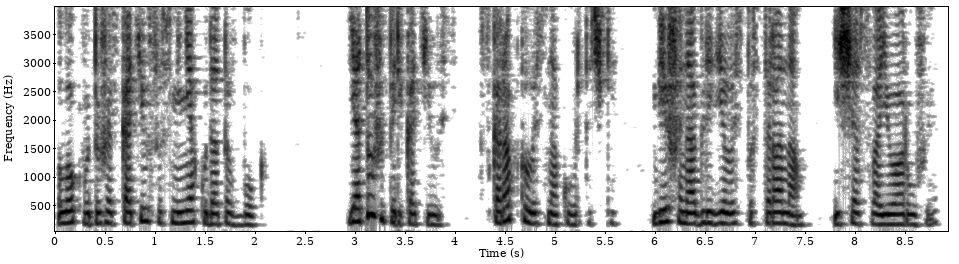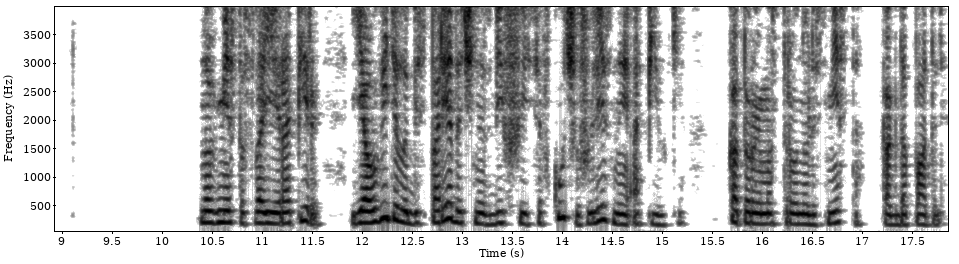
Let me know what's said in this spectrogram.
Локвуд уже скатился с меня куда-то в бок. Я тоже перекатилась, вскарабкалась на корточки, бешено огляделась по сторонам, ища свое оружие. Но вместо своей рапиры я увидела беспорядочно сбившиеся в кучу железные опилки, которые мы стронули с места, когда падали.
